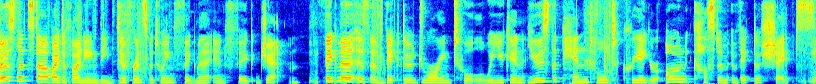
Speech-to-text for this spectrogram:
First, let's start by defining the difference between Figma and FigJam. Figma is a vector drawing tool where you can use the pen tool to create your own custom vector shapes.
